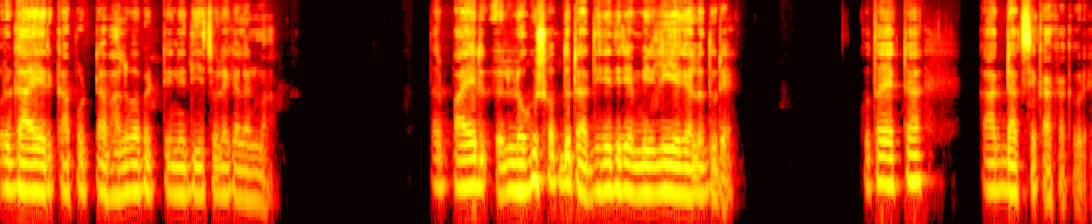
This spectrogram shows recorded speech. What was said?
ওর গায়ের কাপড়টা ভালোভাবে টেনে দিয়ে চলে গেলেন মা। তার পায়ের লঘু শব্দটা ধীরে ধীরে মিলিয়ে গেল দূরে। কোথায় একটা কাক ডাকছে কাকা করে।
